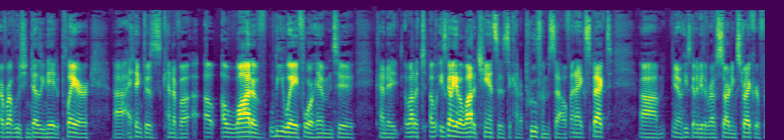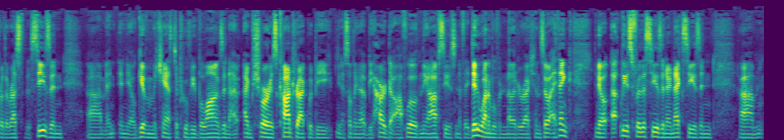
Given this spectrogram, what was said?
a Revolution designated player, uh, I think there's kind of a, a, a lot of leeway for him to kind of a lot of he's going to get a lot of chances to kind of prove himself, and I expect um, you know, he's going to be the Rev starting striker for the rest of the season, um, and, and, you know, give him a chance to prove he belongs. And I, am sure his contract would be, you know, something that would be hard to offload in the offseason if they did want to move in another direction. So I think, you know, at least for this season or next season, um,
